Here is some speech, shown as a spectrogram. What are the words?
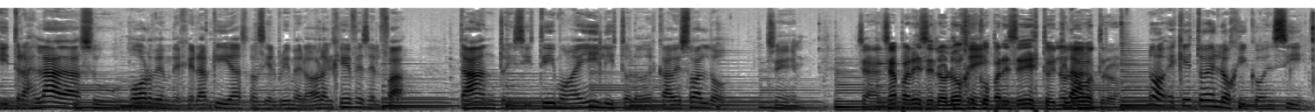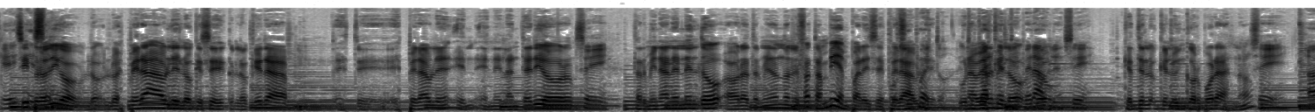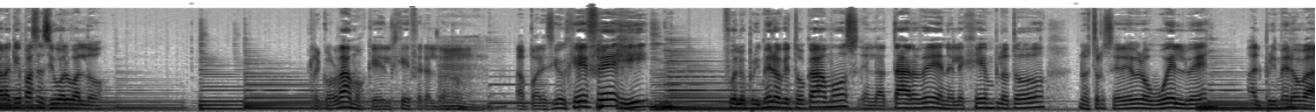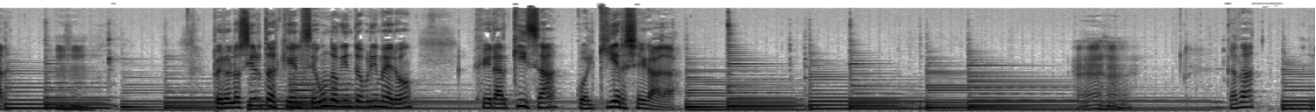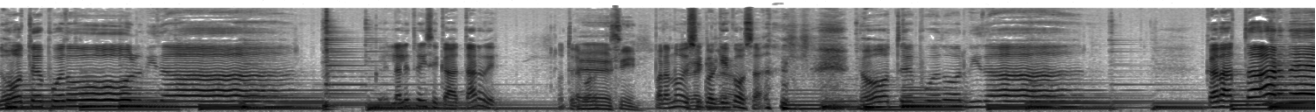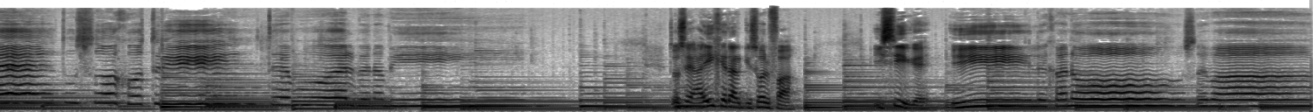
Y traslada su orden de jerarquías hacia el primero. Ahora el jefe es el Fa. Tanto insistimos ahí, listo, lo descabezó al Do. Sí. Ya, ya parece lo lógico, Sí. parece esto y no Claro. lo otro. No, es que esto es lógico en sí. Es- Sí, pero digo, lo, lo esperable, lo que se, lo que era este, esperable en, en el anterior, Sí, terminar en el do, ahora terminando en el fa también parece por esperable. supuesto. es Una vez que lo, esperable, lo- sí. que, te lo, que lo incorporás, ¿no? Sí. Ahora, ¿qué pasa si vuelvo al do? Recordamos que el jefe era el do, ¿no? Mm. Apareció el jefe y fue lo primero que tocamos en la tarde, en el ejemplo todo. Nuestro cerebro vuelve al primer hogar. Pero lo cierto es que el segundo, quinto, primero jerarquiza cualquier llegada. Cada no te puedo olvidar. La letra dice cada tarde. No te la? Eh, sí. Para no decir cualquier la- cosa. no te puedo olvidar. Cada tarde tus ojos tristes vuelven a mí. Entonces ahí jerarquizó el fa. Y sigue. Y lejano se va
